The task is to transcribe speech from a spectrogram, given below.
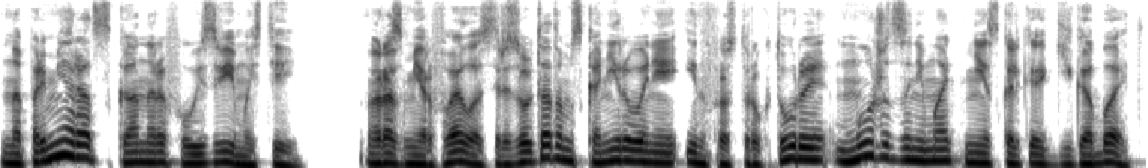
например, от сканеров уязвимостей. Размер файла с результатом сканирования инфраструктуры может занимать несколько гигабайт,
